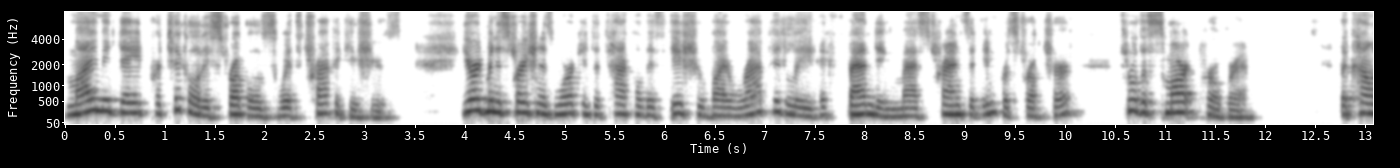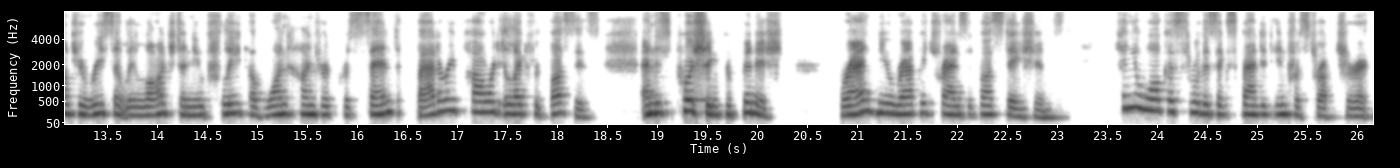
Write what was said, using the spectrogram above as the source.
Miami-Dade particularly struggles with traffic issues. Your administration is working to tackle this issue by rapidly expanding mass transit infrastructure through the SMART program. The county recently launched a new fleet of 100% battery-powered electric buses and is pushing to finish brand new rapid transit bus stations. Can you walk us through this expanded infrastructure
